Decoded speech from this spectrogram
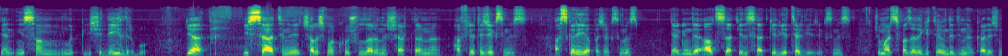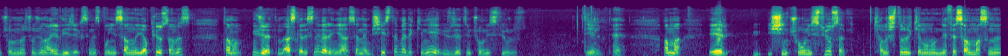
Yani insanlık işi değildir bu. Ya iş saatini, çalışma koşullarını, şartlarını hafifleteceksiniz. Asgari yapacaksınız. Ya günde 6 saat, 7 saat gel yeter diyeceksiniz. Cumartesi pazarda git evinde dinlen kardeşim. Çoluğuna çocuğuna ayır diyeceksiniz. Bu insanlığı yapıyorsanız tamam ücretin de asgarisini verin. Ya senden bir şey istemedik ki niye ücretin çoğunu istiyoruz Diyelim. He. Ama eğer işin çoğunu istiyorsak, çalıştırırken onun nefes almasını,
